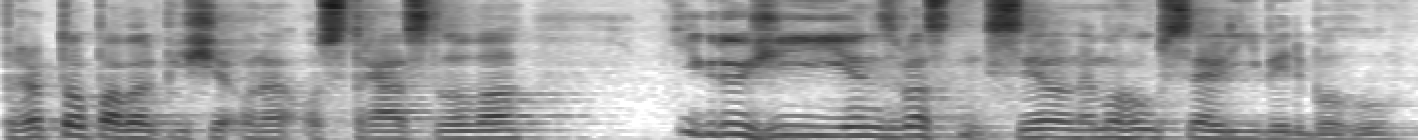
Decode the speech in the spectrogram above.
Proto Pavel píše ona ostrá slova, ti, kdo žijí jen z vlastních sil, nemohou se líbit Bohu.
